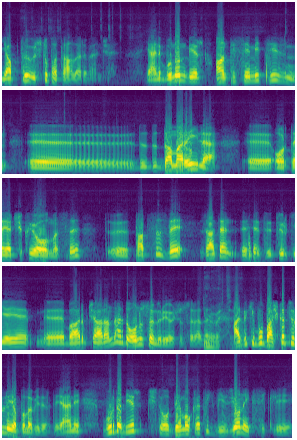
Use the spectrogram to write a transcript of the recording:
yaptığı üslup hataları bence. Yani bunun bir antisemitizm e, damarıyla e, ortaya çıkıyor olması e, tatsız ve zaten Türkiye'ye e, bağırıp çağıranlar da onu sömürüyor şu sırada. Evet. Halbuki bu başka türlü yapılabilirdi. Yani burada bir işte o demokratik vizyon eksikliği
